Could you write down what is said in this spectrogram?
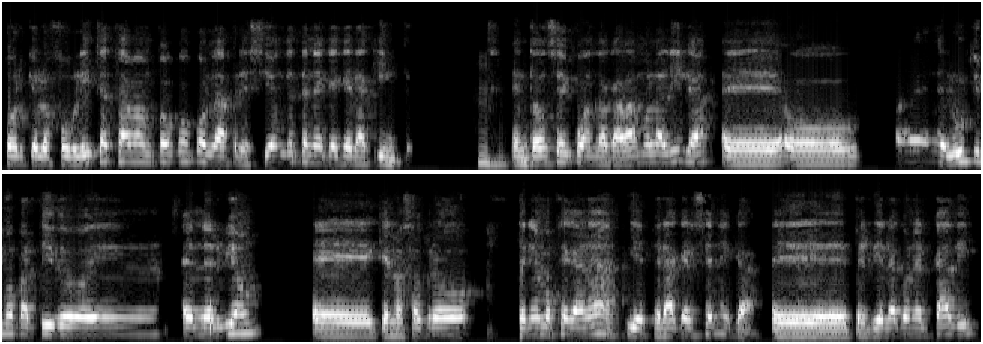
porque los futbolistas estaban un poco con la presión de tener que quedar quinto. Entonces, cuando acabamos la liga, eh, o eh, el último partido en, en Nervión, eh, que nosotros teníamos que ganar y esperar que el Seneca perdiera con el Cádiz,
